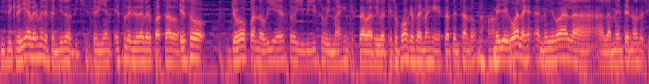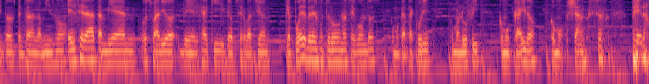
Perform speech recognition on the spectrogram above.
Dice, creía haberme defendido, dijiste bien, esto debió de haber pasado. Eso yo cuando vi esto y vi su imagen que estaba arriba, que supongo que es la imagen que está pensando, me llegó, a la, me llegó a la, mente, no sé si todos pensaron lo mismo, él será también usuario del haki de observación que puede ver el futuro unos segundos, como Katakuri, como Luffy, como Kaido, como Shanks, pero,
